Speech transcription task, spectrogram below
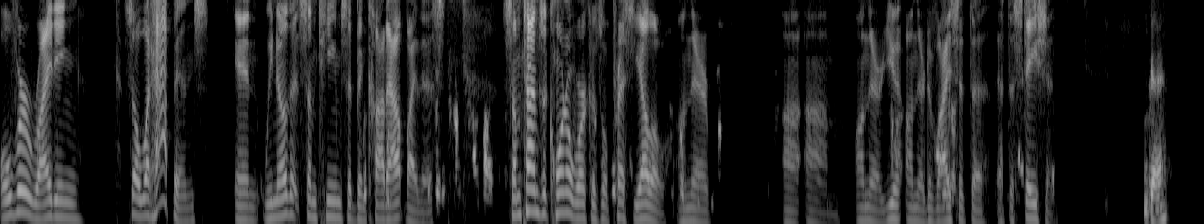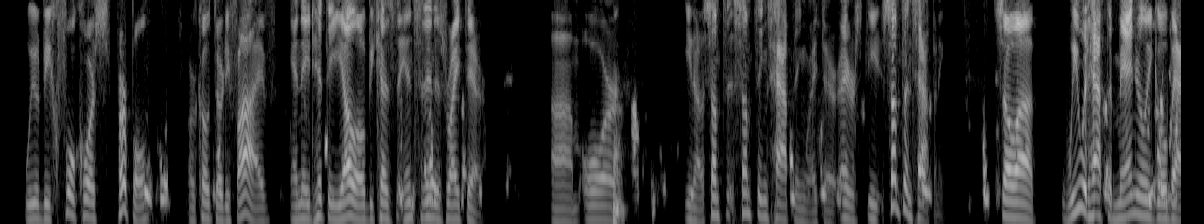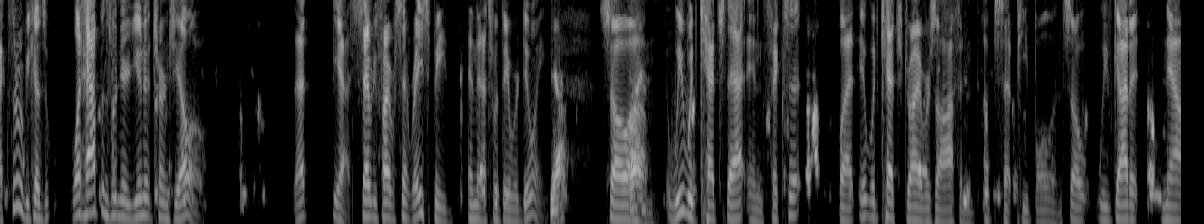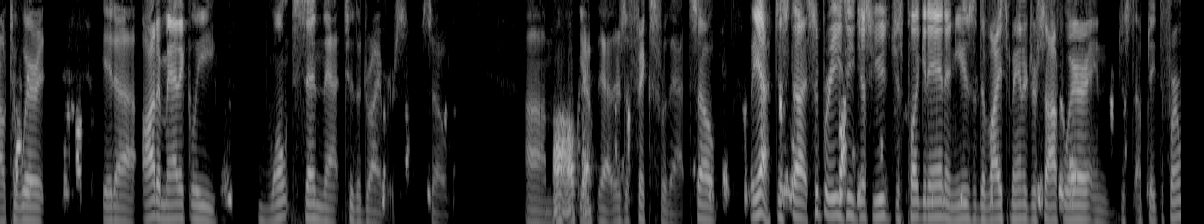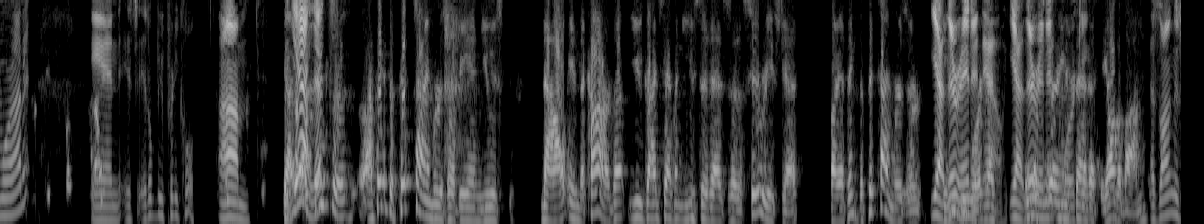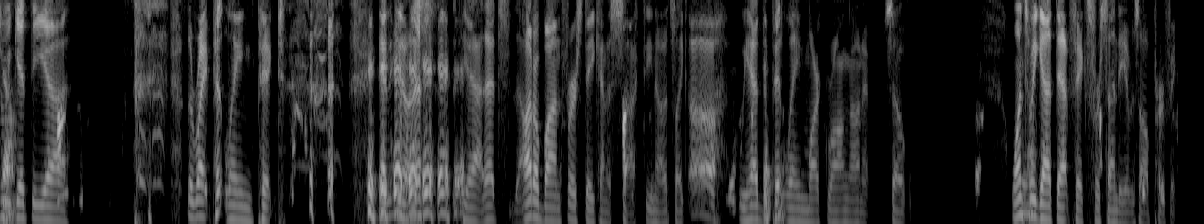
overriding. So what happens, and we know that some teams have been caught out by this. Sometimes the corner workers will press yellow on their uh, um, on their on their device at the at the station. okay. We would be full course purple or code thirty five, and they'd hit the yellow because the incident is right there, um, or you know something something's happening right there, something's happening. So uh, we would have to manually go back through because what happens when your unit turns yellow? That yeah, seventy five percent race speed, and that's what they were doing. Yeah. So um, we would catch that and fix it, but it would catch drivers off and upset people, and so we've got it now to where it it uh, automatically won't send that to the drivers. So. Um, Oh, okay. yeah, yeah. There's a fix for that. So, but yeah, just uh, super easy. Just use, just plug it in and use the device manager software and just update the firmware on it, and it's it'll be pretty cool. Um, I yeah, think that's the, I think the pit timers are being used now in the car. That you guys haven't used it as a series yet, but I think the pit timers are. yeah, they're in it working. now. Yeah, I they're in it and experienced that working. at the Autobahn. As long as Yeah. we get the uh, the right pit lane picked. and you know that's yeah that's the autobahn first day kind of sucked you know it's like oh we had the pit lane marked wrong on it so once Yeah. we got that fixed for Sunday, it was all perfect.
